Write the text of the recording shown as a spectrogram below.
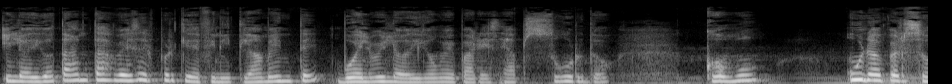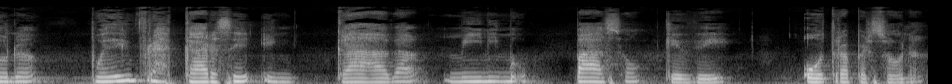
y lo digo tantas veces porque definitivamente, vuelvo y lo digo, me parece absurdo cómo una persona puede enfrascarse en cada mínimo paso que dé otra persona,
